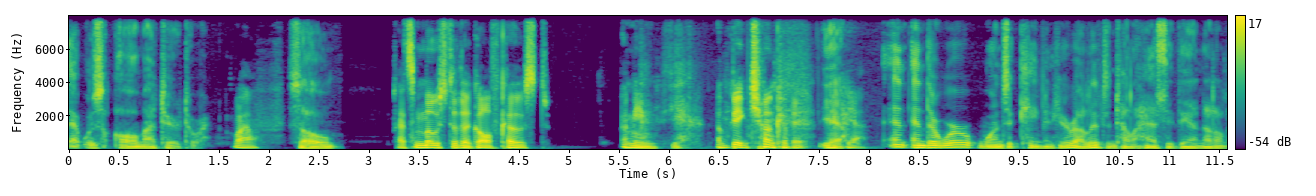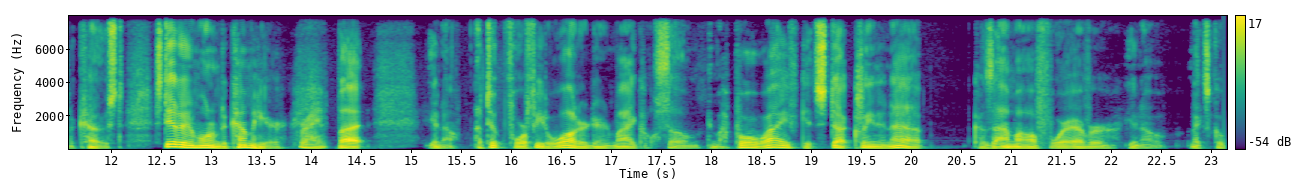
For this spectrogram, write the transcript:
That was all my territory. wow, So that's most of the Gulf Coast. I mean, yeah, a big chunk of it. yeah, Yeah. And and there were ones that came in here. I lived in Tallahassee then, not on the coast. Still didn't want them to come here. Right. But you know, I took four feet of water during Michael, so and my poor wife gets stuck cleaning up because I'm off wherever you know Mexico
